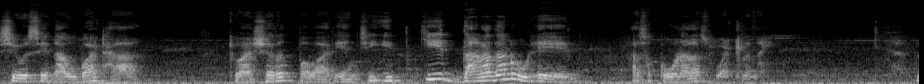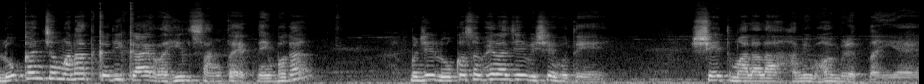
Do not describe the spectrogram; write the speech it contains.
शिवसेना उभाठा किंवा शरद पवार यांची इतकी दाणादाण उडेल असं कोणालाच वाटलं नाही. लोकांच्या मनात कधी काय राहील सांगता येत नाही. बघा म्हणजे लोकसभेला जे विषय होते शेतमालाला हमीभाव मिळत नाही आहे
